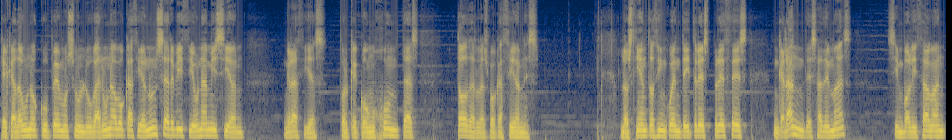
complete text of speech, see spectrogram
que cada uno ocupemos un lugar, una vocación, un servicio, una misión. Gracias, porque conjuntas todas las vocaciones. Los 153 preces, grandes además, simbolizaban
